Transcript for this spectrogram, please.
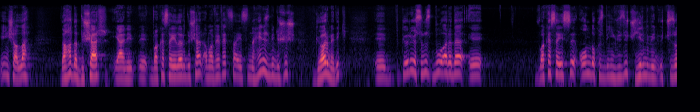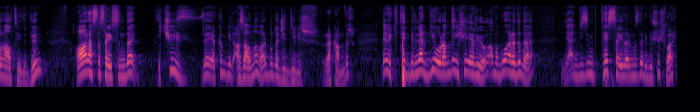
İnşallah daha da düşer. Yani e, vaka sayıları düşer ama vefat sayısında henüz bir düşüş görmedik. E, görüyorsunuz bu arada e, vaka sayısı 19.103, 20.316 idi dün. Ağır hasta sayısında 200'e yakın bir azalma var. Bu da ciddi bir rakamdır. Demek ki tedbirler bir oranda işe yarıyor ama bu arada da yani bizim test sayılarımızda bir düşüş var.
